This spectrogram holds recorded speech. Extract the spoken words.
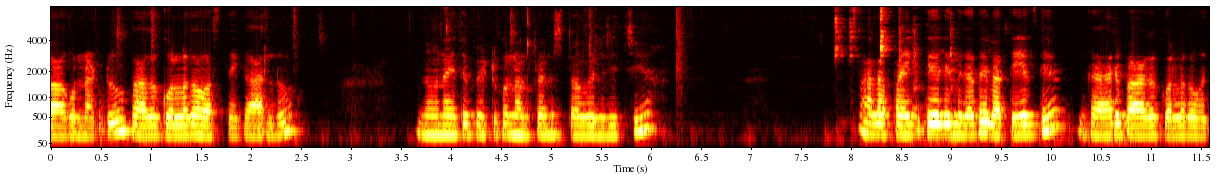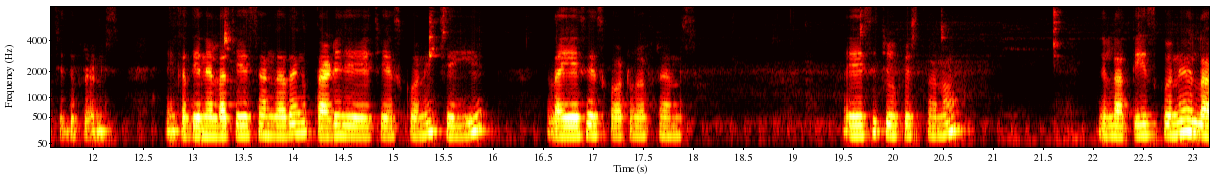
బాగున్నట్టు బాగా గొల్లగా వస్తాయి గారెలు. నూనె అయితే పెట్టుకున్నాను ఫ్రెండ్స్ స్టవ్ వెలిగించి. అలా పైకి తేలింది కదా ఇలా తేలితే గారి బాగా గొల్లగా వచ్చింది ఫ్రెండ్స్. ఇంకా దీన్ని ఇలా చేసాం కదా ఇంకా తడి చేసుకొని చెయ్యి ఇలా వేసేసుకోవటమే ఫ్రెండ్స్. వేసి చూపిస్తాను. ఇలా తీసుకొని ఇలా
